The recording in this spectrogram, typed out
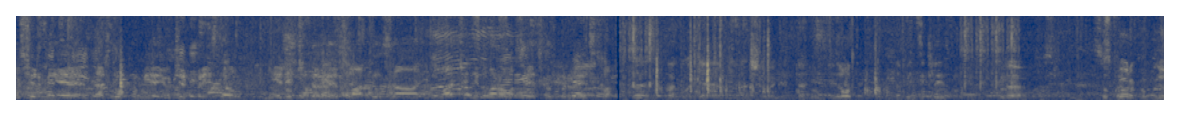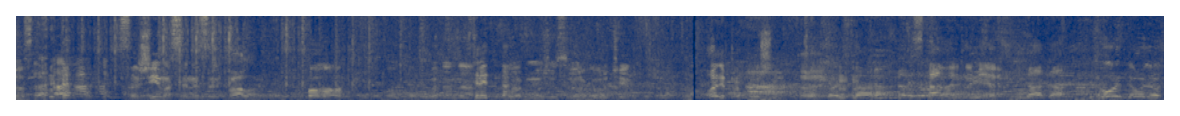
Jučer mi je, znaš koliko mi je jučer priznao Njedić da mi je platil za izvlačenje parova svjetskog prvenstva? To je za dva kutija, Izvolite. na biciklizmu. Da. Skoro ko pljuska. Sa žima se ne se hvala. Pa vama. Ugodan dan. Sretan dan. Može u sve veliku vrućinu. On je propušen. To je stara. Standardna mjera. Da, da. Izvolite, ovdje vas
